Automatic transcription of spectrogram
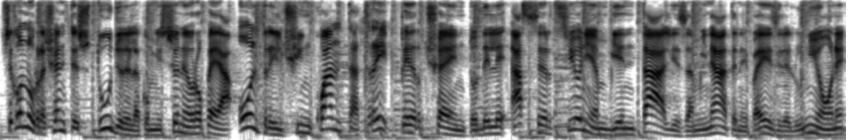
Secondo un recente studio della Commissione europea, oltre il 53% delle asserzioni ambientali esaminate nei paesi dell'Unione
